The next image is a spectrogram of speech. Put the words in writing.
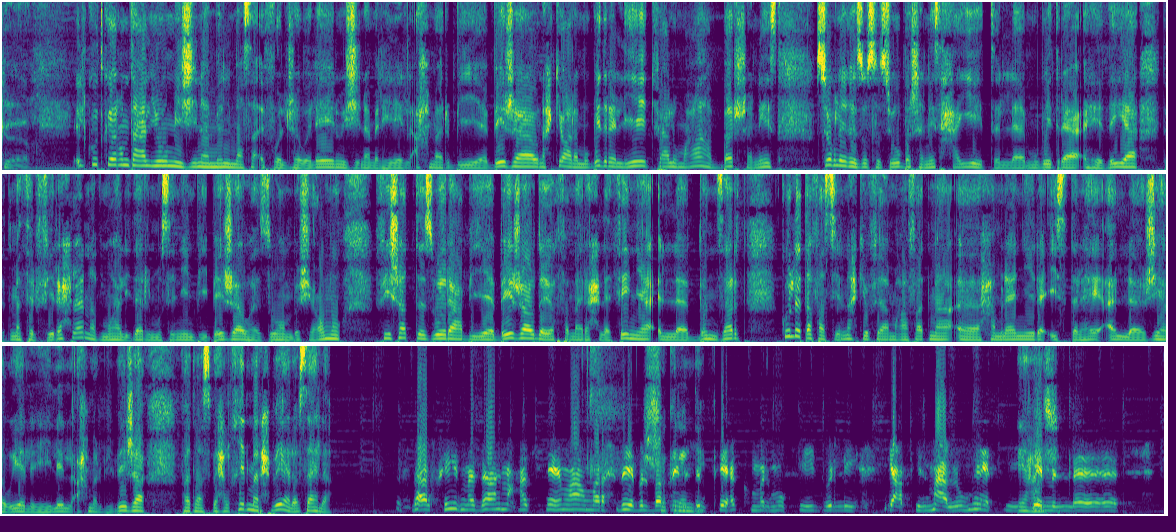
coeur ال coup de coeur نتاع اليوم يجينا من المصائف والجولان ويجينا من الهلال الأحمر بباجة ونحكيو على مبادرة اللي يتفاعلوا معاها برشا ناس sur les réseaux sociaux برشا ناس حيات المبادرة هذيا تتمثل في رحلة نظموها لدار المسنين بباجة وهزوهم باش يعوموا في شط زوارع بباجة ودايوغ فما رحلة ثانية لبنزرت كل التفاصيل نحكيو فيها مع فاطمة آه، حمراني رئيسة الهيئة الجهوية للهلال الأحمر بباجة. فاطمة صباح الخير مرحبا أهلا وسهلا. صباح الخير مدام مع السلامة ومرحبا بالبرنامج نتاعكم المفيد واللي يعطي المعلومات لكامل آه،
